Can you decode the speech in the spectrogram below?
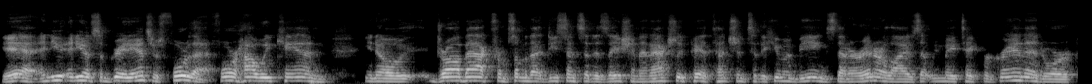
Yeah, and you and you have some great answers for that, for how we can, you know, draw back from some of that desensitization and actually pay attention to the human beings that are in our lives that we may take for granted or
